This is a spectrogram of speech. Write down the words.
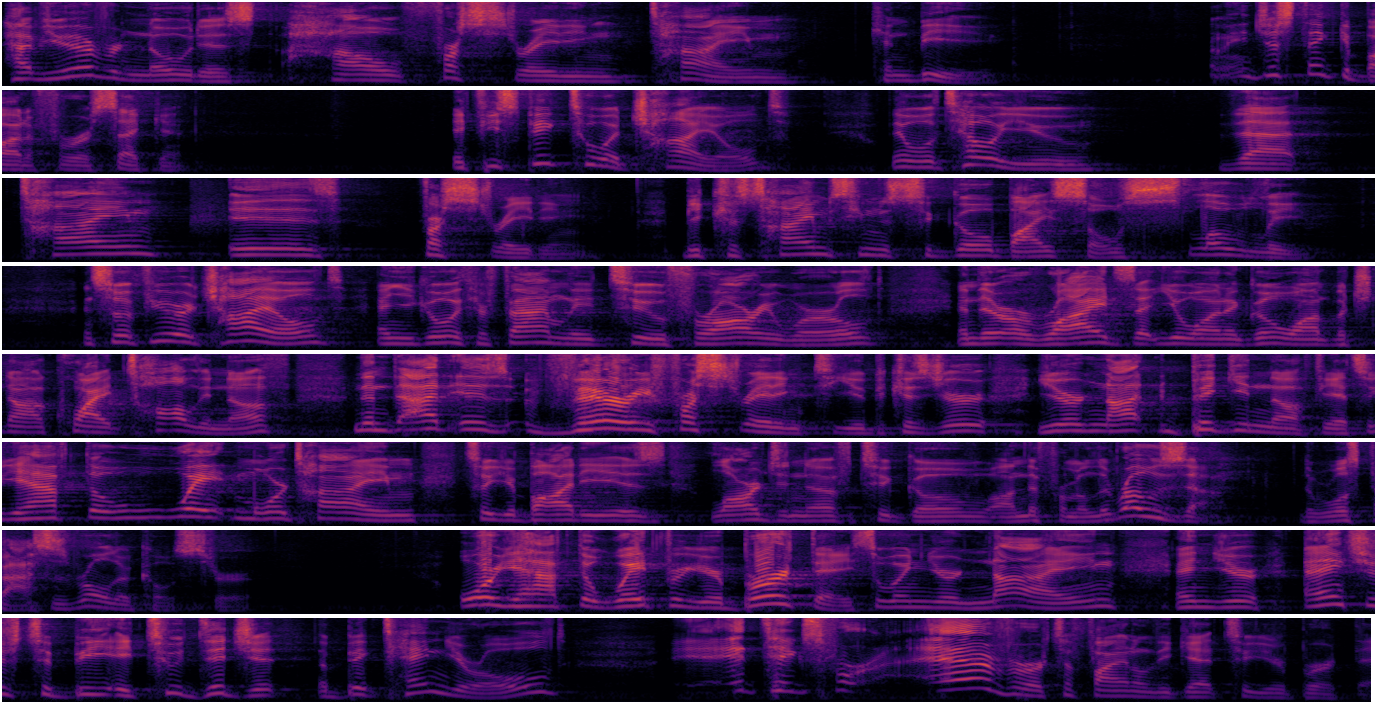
Have you ever noticed how frustrating time can be? I mean, just think about it for a second. If you speak to a child, they will tell you that time is frustrating because time seems to go by so slowly. And so, if you're a child and you go with your family to Ferrari World and there are rides that you want to go on, but you're not quite tall enough, then that is very frustrating to you because you're, you're not big enough yet. So, you have to wait more time till your body is large enough to go on the Formula Rossa, the world's fastest roller coaster or you have to wait for your birthday. So when you're nine and you're anxious to be a two digit, a big 10 year old, it takes forever to finally get to your birthday.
